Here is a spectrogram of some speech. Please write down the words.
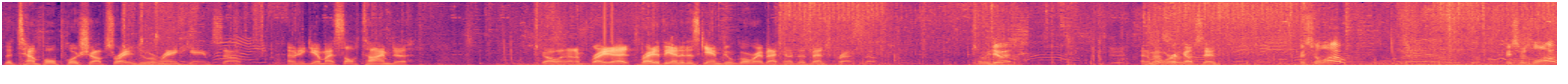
the tempo push-ups right into a rank game, so I'm gonna give myself time to go, and then I'm right at right at the end of this game, doing go right back into the bench press. So, can we do it? And my workout's in. Mr. Low. Mr. Low.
